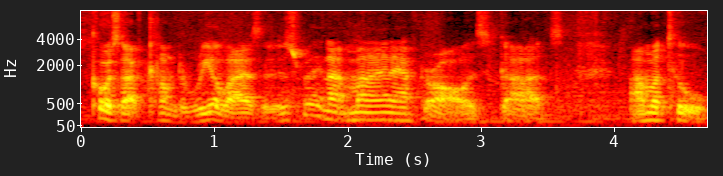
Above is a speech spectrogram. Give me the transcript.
Of course, I've come to realize that it's really not mine after all, it's God's. I'm a tool.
